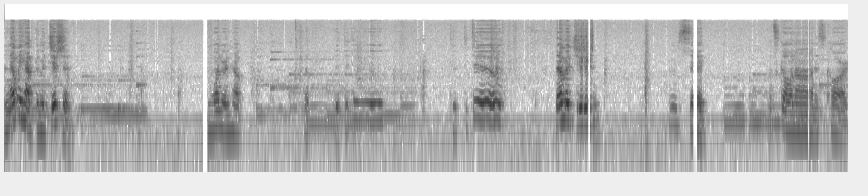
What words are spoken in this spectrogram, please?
And then we have the magician. I'm wondering how The, do, do, do, the Magician. Let me see. What's going on on this card?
